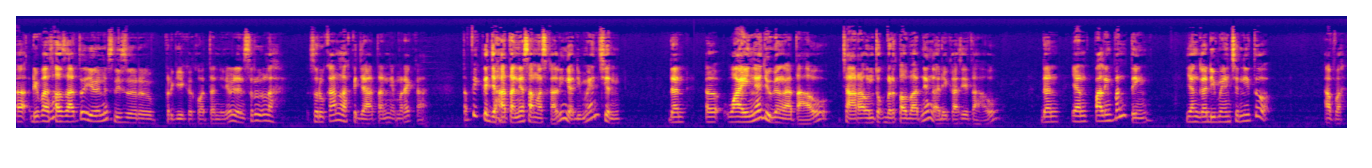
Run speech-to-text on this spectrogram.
uh, di pasal 1 Yunus disuruh pergi ke kota ini dan serulah suruhkanlah kejahatannya mereka. Tapi kejahatannya sama sekali nggak dimention. Dan uh, why-nya juga nggak tahu, cara untuk bertobatnya nggak dikasih tahu. Dan yang paling penting, yang nggak dimention itu apa?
